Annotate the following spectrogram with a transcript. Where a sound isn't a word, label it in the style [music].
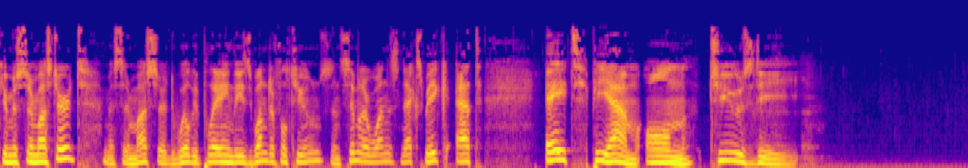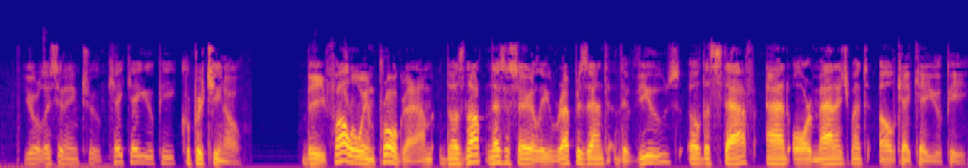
Thank you, Mr. Mustard. Mr. Mustard will be playing these wonderful tunes and similar ones next week at 8 p.m. on Tuesday. You're listening to KKUP Cupertino. The following program does not necessarily represent the views of the staff and or management of KKUP.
